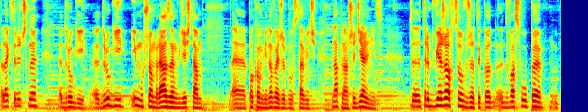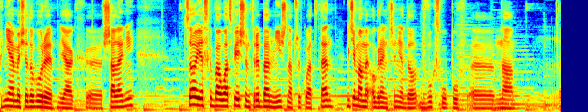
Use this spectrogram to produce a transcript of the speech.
elektryczny, drugi drugi i muszą razem gdzieś tam pokombinować, żeby ustawić na planszy dzielnic. Tryb wieżowców, że tylko dwa słupy, pniemy się do góry jak szaleni, co jest chyba łatwiejszym trybem niż na przykład ten, gdzie mamy ograniczenie do dwóch słupów e, na, e,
